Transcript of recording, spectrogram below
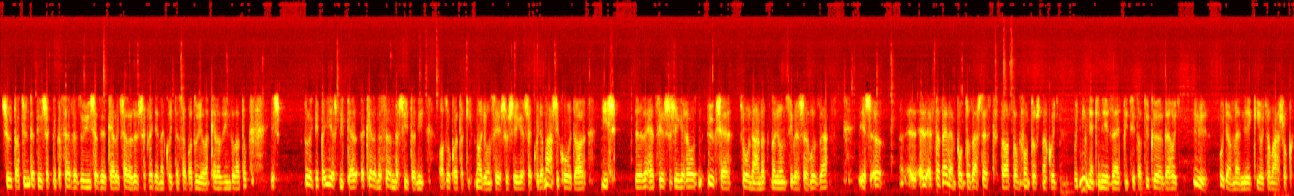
sőt a tüntetéseknek a szervezői is ezért kell, hogy felelősek legyenek, hogy ne szabaduljanak el az indulatok, és tulajdonképpen ilyesmit kell, kellene szembesíteni azokat, akik nagyon szélsőségesek, hogy a másik oldal is lehet szélsőséges, ahhoz ők se szólnának nagyon szívesen hozzá. És ezt az ellenpontozást, ezt tartom fontosnak, hogy, hogy mindenki nézze egy picit a tükörbe, hogy ő hogyan venné ki, hogyha mások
